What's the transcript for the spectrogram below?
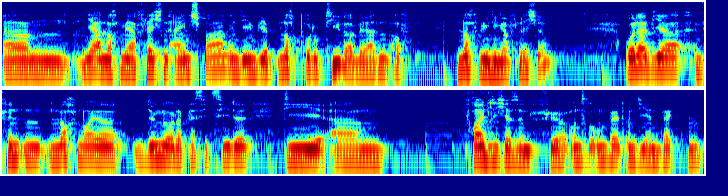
ähm, ja, noch mehr Flächen einsparen, indem wir noch produktiver werden auf noch weniger Fläche. Oder wir empfinden noch neue Dünge oder Pestizide, die ähm, freundlicher sind für unsere Umwelt und die Insekten.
